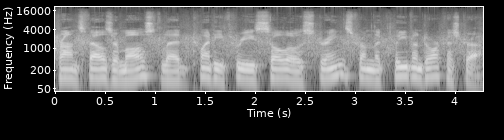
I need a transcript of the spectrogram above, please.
Franz Welser-Möst led 23 solo strings from the Cleveland Orchestra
